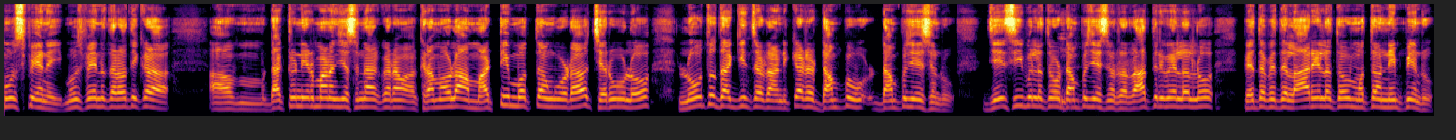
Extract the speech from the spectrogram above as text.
మూసిపోయినాయి. మూసిపోయిన తర్వాత ఇక్కడ డక్టు నిర్మాణం చేస్తున్న క్రమ- క్రమంలో ఆ మట్టి మొత్తం కూడా చెరువులో లోతు తగ్గించడానికి అక్కడ డంపు డంప్ చేసిండ్రు. జేసీబీలతో డంప్ చేసిండ్రు. రాత్రి వేళల్లో పెద్ద పెద్ద లారీలతో మొత్తం నింపిండ్రు.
